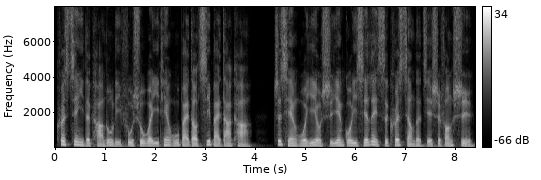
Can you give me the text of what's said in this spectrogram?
Chris 建议的卡路里负数为一天五百到七百大卡。之前我也有实验过一些类似 Chris 讲的节食方式，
